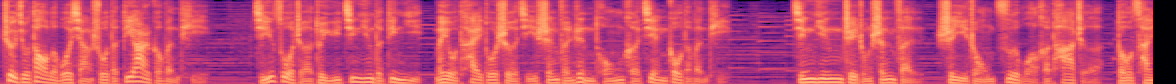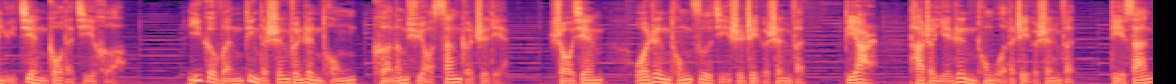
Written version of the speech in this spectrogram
这就到了我想说的第二个问题。即作者对于精英的定义没有太多涉及身份认同和建构的问题。精英这种身份是一种自我和他者都参与建构的集合。一个稳定的身份认同可能需要三个支点：首先，我认同自己是这个身份；第二，他者也认同我的这个身份；第三，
